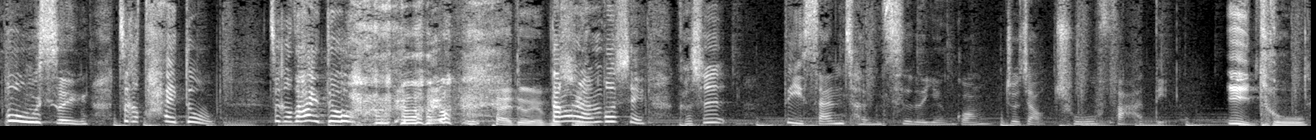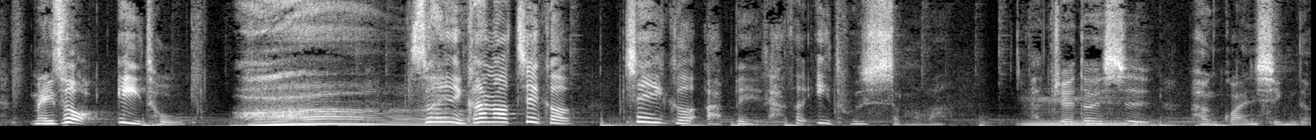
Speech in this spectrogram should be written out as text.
不行，这个态度。这个态度，态度也不行，当然不行。可是第三层次的眼光就叫出发点，意图，没错，意图啊。所以你看到这个这个阿贝，他的意图是什么吗？他绝对是很关心的，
